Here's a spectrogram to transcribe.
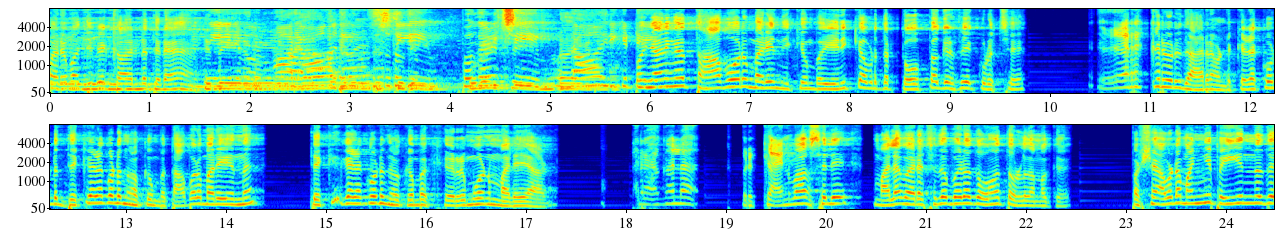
പരമ ദിവ്യകാരുണ്യത്തിന് ഞാനിങ്ങനെ താപോരം വരെ നിൽക്കുമ്പോൾ എനിക്ക് അവിടുത്തെ ടോപ്പോഗ്രഫിയെ കുറിച്ച് ഏറെക്കുറെ ഒരു ധാരണ ഉണ്ട് കിഴക്കോട്ടും തെക്ക് കിഴക്കോട്ടും നോക്കുമ്പോൾ താപോരം മലയിൽ നിന്ന് തെക്ക് കിഴക്കോട്ട് നോക്കുമ്പോൾ ഹെർമോൺ മലയാണ്. ഒരു ക്യാൻവാസിൽ മല വരച്ചതുപോലെ തോന്നത്തുള്ളൂ നമുക്ക്. പക്ഷെ അവിടെ മഞ്ഞ് പെയ്യുന്നത്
